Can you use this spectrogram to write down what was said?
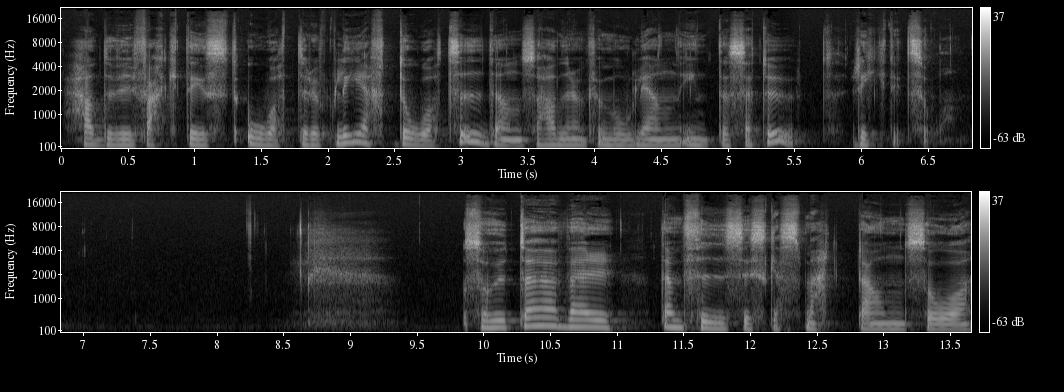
hade vi faktiskt återupplevt dåtiden så hade den förmodligen inte sett ut riktigt så. Så utöver den fysiska smärtan så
